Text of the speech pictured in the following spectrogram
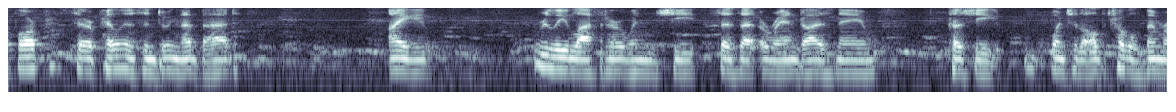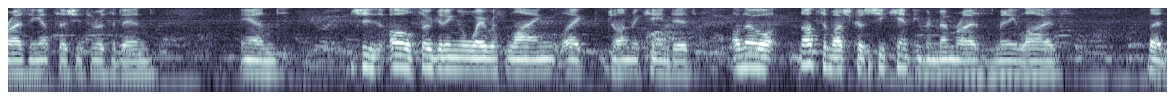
far, Sarah Palin isn't doing that bad. I really laugh at her when she says that Iran guy's name because she went to the, all the trouble of memorizing it, so she throws it in. And she's also getting away with lying like John McCain did. Although, not so much because she can't even memorize as many lies. But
